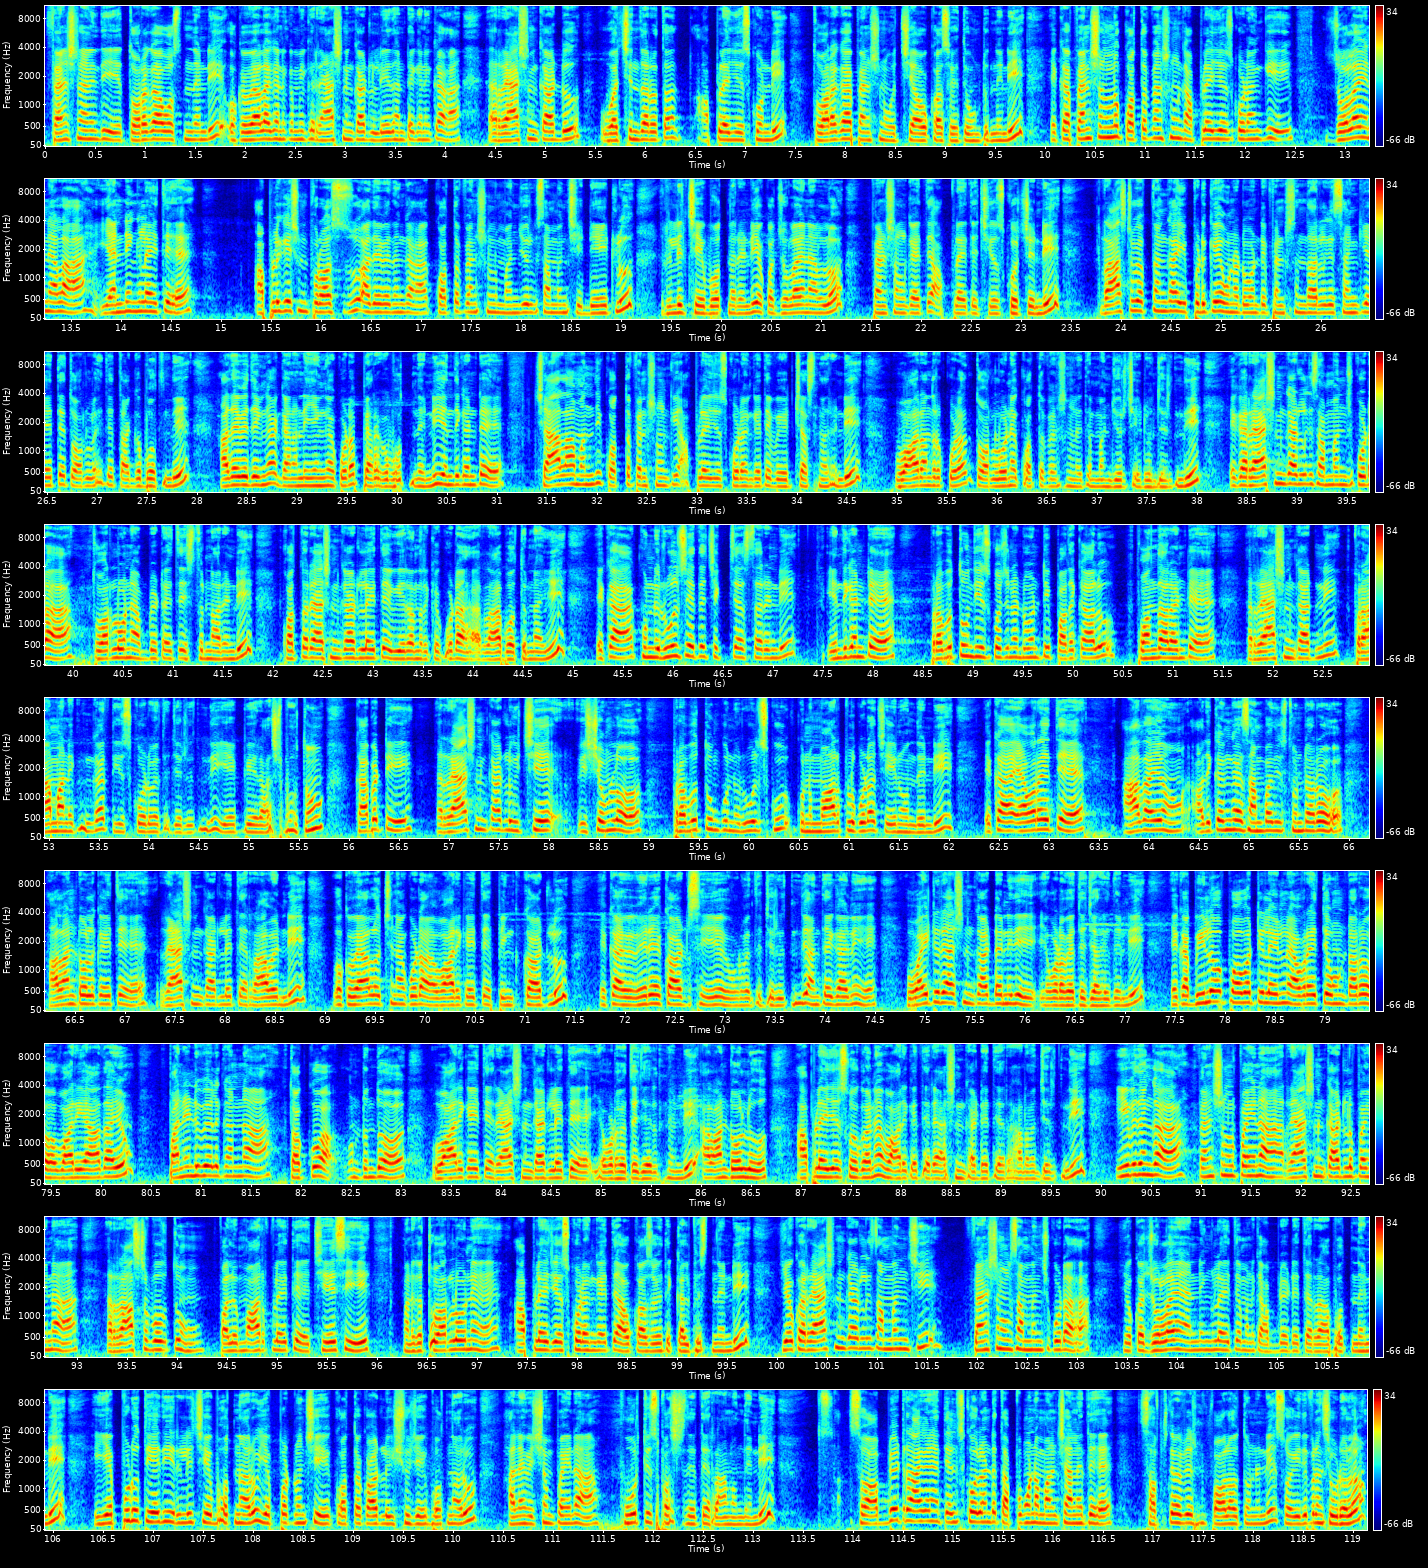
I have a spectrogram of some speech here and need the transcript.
పెన్షన్ అనేది త్వరగా వస్తుందండి. ఒకవేళ కనుక మీకు రేషన్ కార్డు లేదంటే కనుక రేషన్ కార్డు వచ్చిన తర్వాత అప్లై చేసుకోండి. త్వరగా పెన్షన్ వచ్చే అవకాశం అయితే ఉంటుందండి. ఇక పెన్షన్లు కొత్త పెన్షన్లకు అప్లై చేసుకోవడానికి జూలై నెల ఎండింగ్లో అయితే అప్లికేషన్ ప్రాసెస్ అదేవిధంగా కొత్త పెన్షన్లు మంజూరుకు సంబంధించి డేట్లు రిలీజ్ చేయబోతున్నారండి. ఒక జూలై నెలలో పెన్షన్లకు అయితే అప్లై అయితే చేసుకోవచ్చండి. రాష్ట్ర వ్యాప్తంగా ఇప్పటికే ఉన్నటువంటి పెన్షన్దారుల సంఖ్య అయితే త్వరలో అయితే తగ్గబోతుంది. అదేవిధంగా గణనీయంగా కూడా పెరగబోతుందండి. ఎందుకంటే చాలామంది కొత్త పెన్షన్కి అప్లై చేసుకోవడానికి అయితే వెయిట్ చేస్తున్నారండి. వారందరూ కూడా త్వరలోనే కొత్త పెన్షన్లు అయితే మంజూరు చేయడం జరిగింది. ఇక రేషన్ కార్డులకు సంబంధించి కూడా త్వరలోనే అప్డేట్ అయితే ఇస్తున్నారండి. కొత్త రేషన్ కార్డులు అయితే వీరందరికీ కూడా రాబోతున్నాయి. ఇక కొన్ని రూల్స్ అయితే చెక్ చేస్తారండి. ఎందుకంటే ప్రభుత్వం తీసుకొచ్చినటువంటి పథకాలు పొందాలంటే రేషన్ కార్డుని ప్రామాణికంగా తీసుకోవడం అయితే జరుగుతుంది ఏపీ రాష్ట్ర ప్రభుత్వం. కాబట్టి రేషన్ కార్డులు ఇచ్చే విషయంలో ప్రభుత్వం కొన్ని రూల్స్కు కొన్ని మార్పులు కూడా చేయనుందండి. ఇక ఎవరైతే ఆదాయం అధికంగా సంపాదిస్తుంటారో అలాంటి వాళ్ళకైతే రేషన్ కార్డులు అయితే రావండి. ఒకవేళ వచ్చినా కూడా వారికైతే పింక్ కార్డులు ఇక వేరే కార్డ్స్ ఇవ్వడం అయితే జరుగుతుంది. అంతేగాని వైట్ రేషన్ కార్డు అనేది ఇవ్వడం అయితే జరుగుతుంది. ఇక బిలో పవర్టీ లైన్లో ఎవరైతే ఉంటారో వారి ఆదాయం పన్నెండు వేల కన్నా తక్కువ ఉంటుందో వారికైతే రేషన్ కార్డులు అయితే ఇవ్వడం అయితే జరుగుతుందండి. అలాంటి వాళ్ళు అప్లై చేసుకోగానే వారికైతే రేషన్ కార్డు అయితే రావడం జరుగుతుంది. ఈ విధంగా పెన్షన్ల పైన రేషన్ కార్డుల పైన రాష్ట్ర ప్రభుత్వం పలు మార్పులు అయితే చేసి మనకు త్వరలోనే అప్లై చేసుకోవడానికి అయితే అవకాశం అయితే కల్పిస్తుందండి. ఈ యొక్క రేషన్ కార్డులకు సంబంధించి పెన్షన్లకు సంబంధించి కూడా ఈ యొక్క జూలై ఎండింగ్లో అయితే మనకి అప్డేట్ అయితే రాబోతుందండి. ఎప్పుడు తేదీ రిలీజ్ చేయబోతున్నారు? ఎప్పటి నుంచి కొత్త కార్డులు ఇష్యూ చేయబోతున్నారు? అనే విషయం పైన పూర్తి స్పష్టత అయితే రానుందండి. సో అప్డేట్ రాగానే తెలుసుకోవాలంటే తప్పకుండా మన ఛానల్ అయితే సబ్స్క్రైబ్ చేసి ఫాలో అవుతుండండి. సో ఇది ఫ్రెండ్స్ వీడియోలో.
